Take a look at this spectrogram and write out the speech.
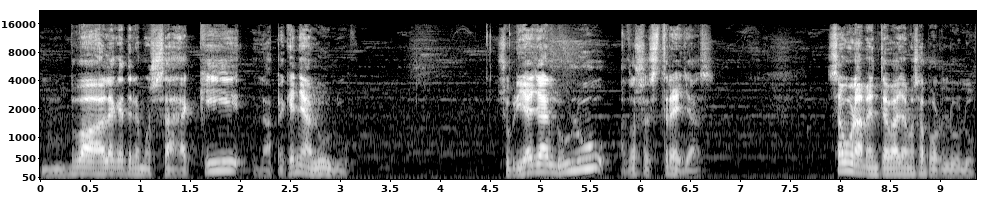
Vale, que tenemos aquí la pequeña Lulu. Subiría ya Lulu a dos estrellas. Seguramente vayamos a por Lulu.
